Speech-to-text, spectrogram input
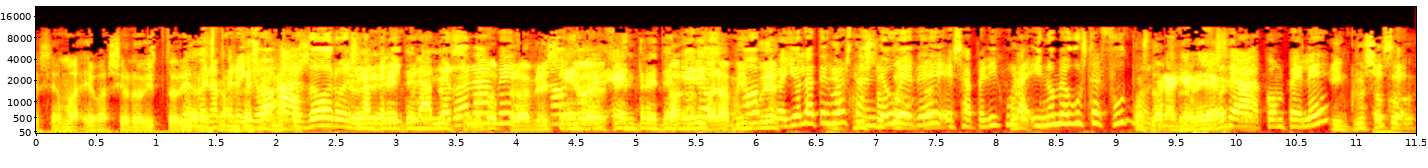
que se llama Evasión o Victoria. No, bueno, pero yo adoro esa película. Perdóname. No, pero a mí eso no, no, decir. Entretenidísimo. pero, Para mí no, muy- pero yo la tengo hasta en incluso con- DVD, esa película, Bueno, y no me gusta el fútbol. Pues para que veas. O sea, con Pelé. Incluso ese- con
